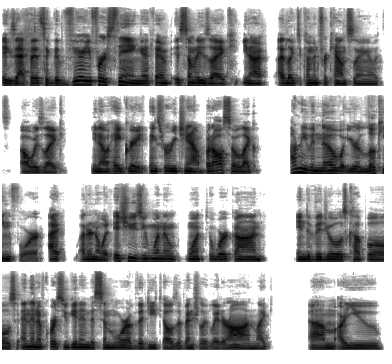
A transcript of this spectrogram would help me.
Exactly. It's like the very first thing. If, if somebody's like, you know, I'd like to come in for counseling, it's always like, you know, hey, great, thanks for reaching out, but also like, I don't even know what you're looking for. I, I don't know what issues you want to want to work on, individuals, couples, and then of course you get into some more of the details eventually later on. Like, um, are you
